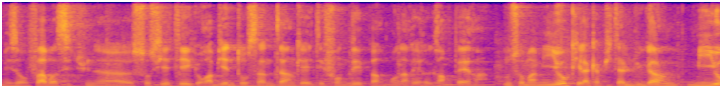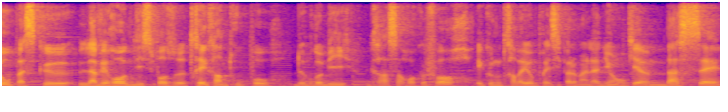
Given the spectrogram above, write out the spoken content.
Maison Fabre, c'est une euh, société qui aura bientôt 100 ans, qui a été fondée par mon arrière-grand-père. Nous sommes à Millau, qui est la capitale du Gant. Millau parce que l'Aveyron dispose de très grands troupeaux de brebis grâce à Roquefort et que nous travaillons principalement à Lannion, qui est un bassin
